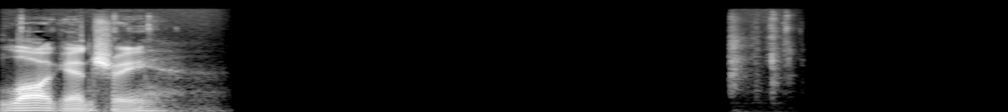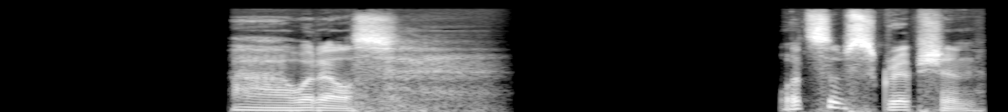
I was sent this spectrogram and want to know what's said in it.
Log entry. Ah, what else? What subscription?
